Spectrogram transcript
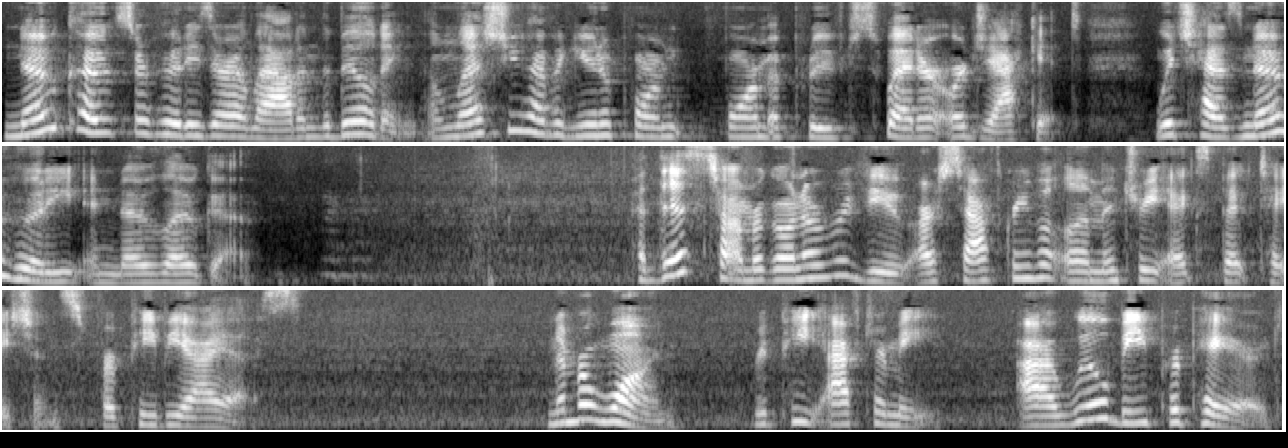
No coats or hoodies are allowed in the building unless you have a uniform approved sweater or jacket, which has no hoodie and no logo. At this time, we're going to review our South Greenville Elementary expectations for PBIS. Number one, repeat after me. I will be prepared.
